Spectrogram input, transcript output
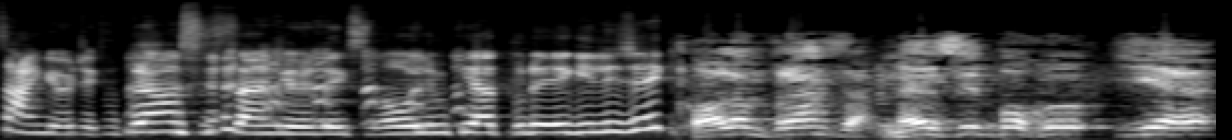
Sen göreceksin. Fransız sen göreceksin. O olimpiyat buraya gelecek. Oğlum Fransa. Merci beaucoup. Ye,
